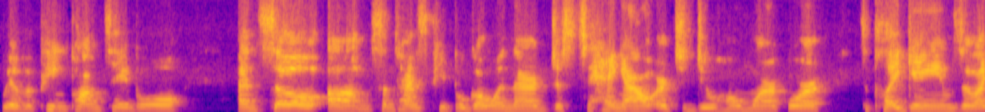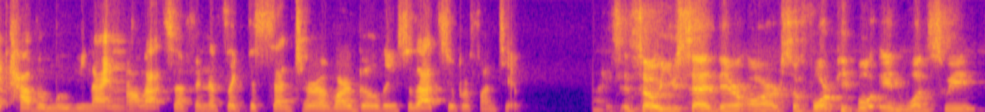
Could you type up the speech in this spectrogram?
we have a ping pong table and so um, sometimes people go in there just to hang out or to do homework or to play games or like have a movie night and all that stuff and it's like the center of our building so that's super fun too Nice. and so you said there are so four people in one suite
